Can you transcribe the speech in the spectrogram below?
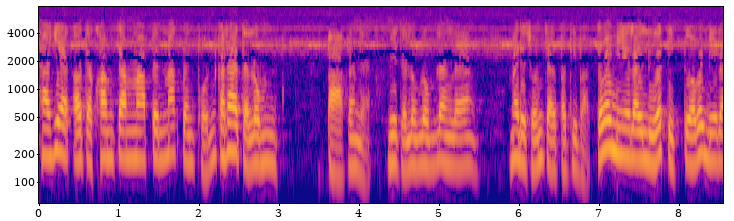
ถ้าแยกเอาแต่ความจำมาเป็นมรรคเป็นผลก็ได้แต่ลมปากนั่นแหละมีแต่ลมลมแรงแรง ไม่ได้สนใจปฏิบัติ จะไม่มีอะไรเหลือติดตัวไม่มีอะไร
